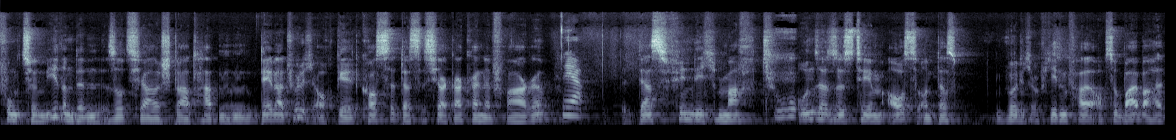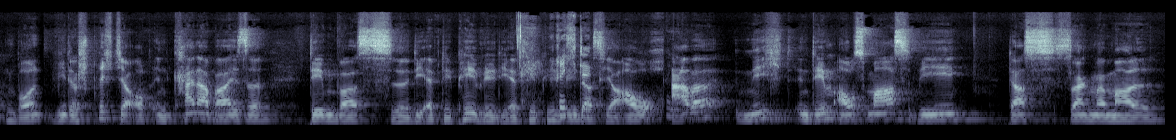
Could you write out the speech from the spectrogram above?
funktionierenden Sozialstaat hat, der natürlich auch Geld kostet, das ist ja gar keine Frage. Ja. Das, finde ich, macht unser System aus und das würde ich auf jeden Fall auch so beibehalten wollen. Widerspricht ja auch in keiner Weise dem, was äh, die FDP will. Die FDP Richtig. will das ja auch, genau. aber nicht in dem Ausmaß, wie das, sagen wir mal,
